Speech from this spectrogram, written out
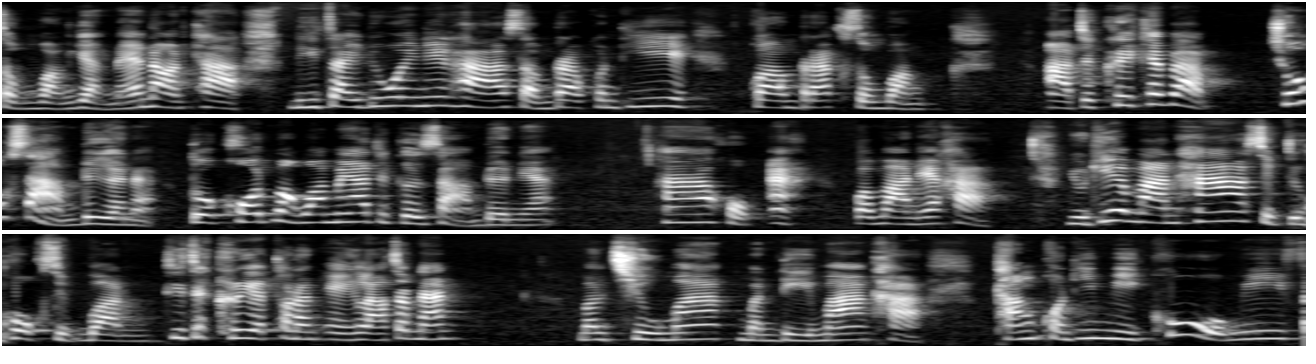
สมหวังอย่างแน่นอนค่ะ ดีใจด้วยนะคะสำหรับคนที่ความรักสมหวัง อาจจะครียดแค่แบบช่วง 3 เดือนอะตัวโค้ดมองว่าไม่น่าจะเกิน 3 เดือนเนี้ยห้าหกอะประมาณนี้ค่ะ อยู่ที่ประมาณ 50-60 วันที่จะเครียดเท่านั้นเองหลังจากนั้น มันชิลมากมันดีมากค่ะ ทั้งคนที่มีคู่มีแฟ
